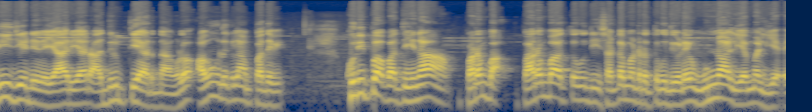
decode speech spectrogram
பிஜேடியில் யார் யார் அதிருப்தியாக இருந்தாங்களோ அவங்களுக்கெல்லாம் பதவி. குறிப்பாக பார்த்தீங்கன்னா பரம்பா பரம்பா தொகுதி சட்டமன்ற தொகுதியுடைய முன்னாள் எம்எல்ஏ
